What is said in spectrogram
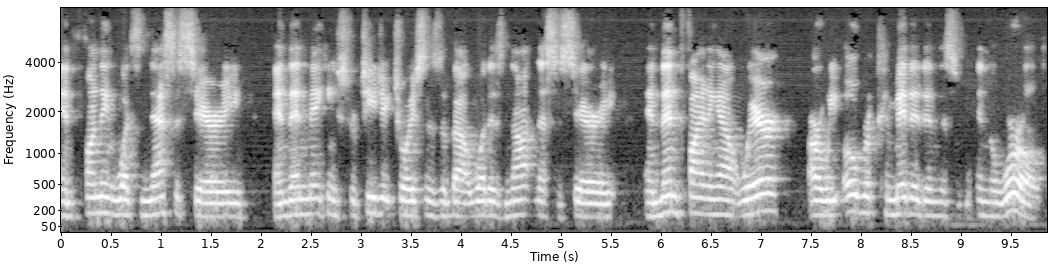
and funding what's necessary, and then making strategic choices about what is not necessary, and then finding out where are we overcommitted in this in the world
